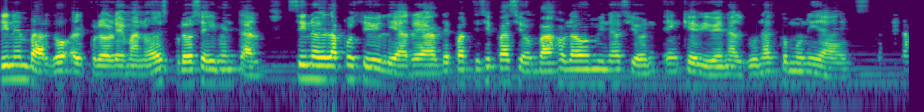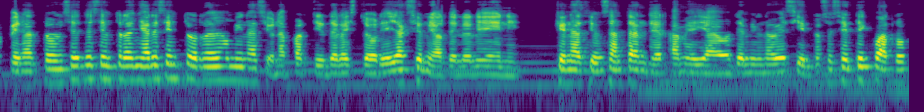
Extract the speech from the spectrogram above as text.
Sin embargo, el problema no es procedimental, sino de la posibilidad real de participación bajo la dominación en que viven algunas comunidades. Pena entonces desentrañar ese entorno de dominación a partir de la historia y accionar del ELN, que nació en Santander a mediados de 1964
